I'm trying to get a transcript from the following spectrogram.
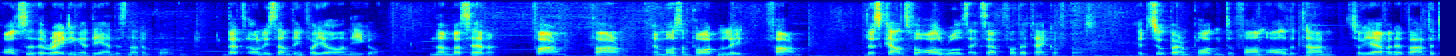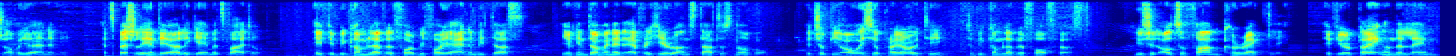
Also the rating at the end is not important. That's only something for your own ego. Number 7. Farm, farm and most importantly, farm. This counts for all roles except for the tank of course. It's super important to farm all the time so you have an advantage over your enemy. Especially in the early game it's vital. If you become level 4 before your enemy does, you can dominate every hero and start to snowball. It should be always your priority to become level 4 first. You should also farm correctly. If you're playing on the lane,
